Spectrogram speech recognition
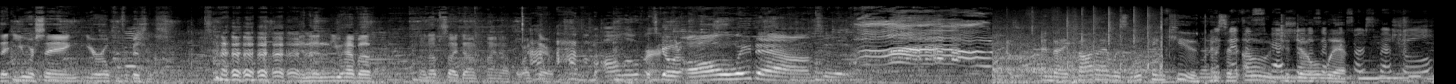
that you are saying you're open for business. and then you have a an upside down pineapple right I, there. I have them all over. It's going all the way down to. And I thought I was looking cute as an ode to Dole Whip. Pixar special,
